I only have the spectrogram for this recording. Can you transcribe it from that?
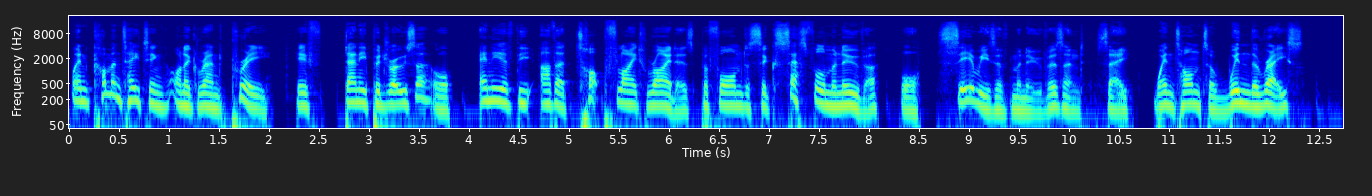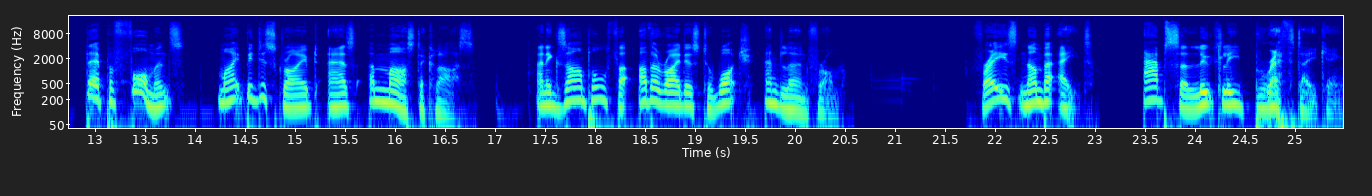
When commentating on a Grand Prix, if Dani Pedrosa or any of the other top flight riders performed a successful maneuver or series of maneuvers and, say, went on to win the race, their performance might be described as a masterclass, an example for other riders to watch and learn from. Phrase number eight absolutely breathtaking.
